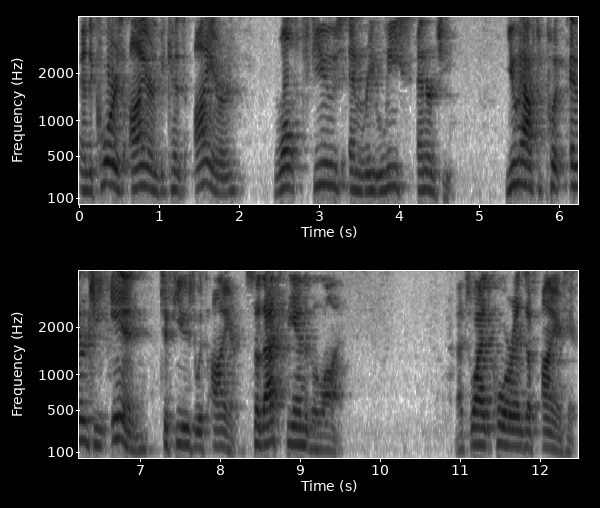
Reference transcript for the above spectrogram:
And the core is iron because iron won't fuse and release energy. You have to put energy in to fuse with iron. So that's the end of the line. That's why the core ends up iron here.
